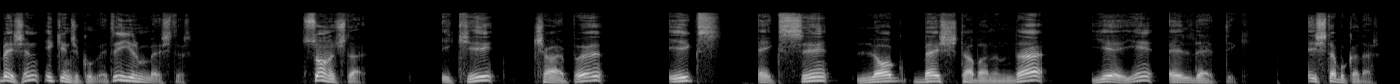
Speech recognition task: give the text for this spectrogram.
5'in ikinci kuvveti 25'tir. Sonuçta 2 çarpı x eksi log 5 tabanında y'yi elde ettik. İşte bu kadar.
